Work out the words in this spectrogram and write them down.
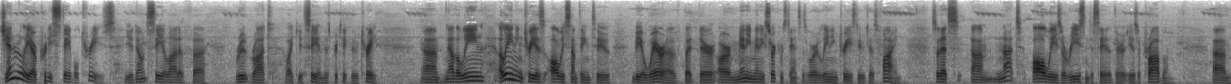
generally are pretty stable trees. You don't see a lot of uh, root rot like you see in this particular tree. Um, now the lean, a leaning tree is always something to be aware of, but there are many, many circumstances where leaning trees do just fine. So that's um, not always a reason to say that there is a problem. Um,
